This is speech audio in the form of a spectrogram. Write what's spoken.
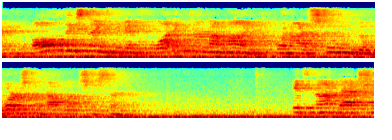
and all these things begin flooding through my mind when I assume the worst about what she's saying. It's not that she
